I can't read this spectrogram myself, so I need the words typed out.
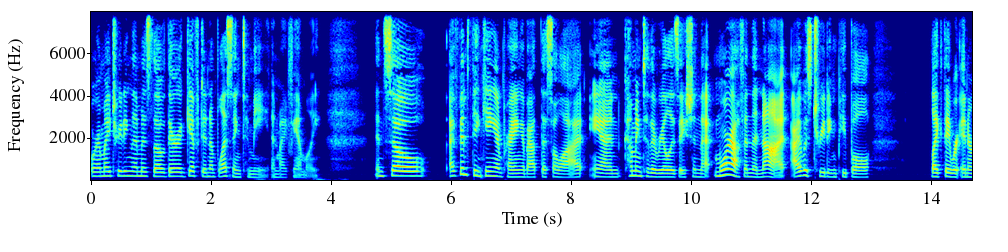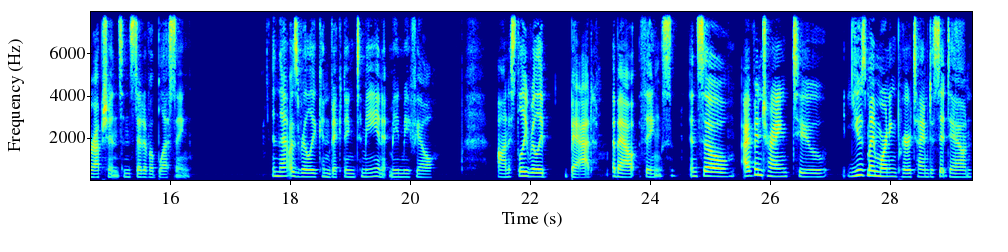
Or am I treating them as though they're a gift and a blessing to me and my family? And so I've been thinking and praying about this a lot and coming to the realization that more often than not, I was treating people like they were interruptions instead of a blessing. And that was really convicting to me, and it made me feel honestly really bad about things. And so I've been trying to use my morning prayer time to sit down,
